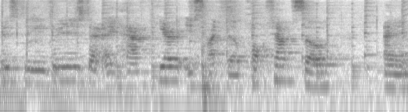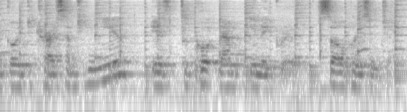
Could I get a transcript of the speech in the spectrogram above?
This the ingredients that I have here is like the pork chop. So I am going to try something new. Is to cook them in a grill. So please enjoy.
